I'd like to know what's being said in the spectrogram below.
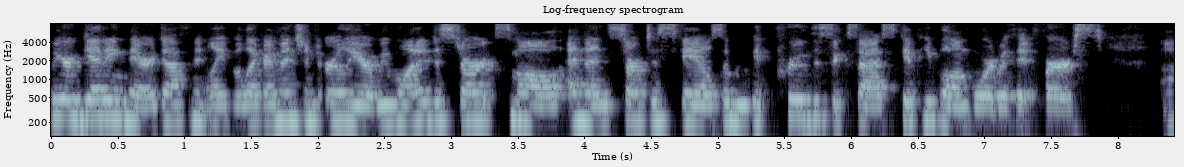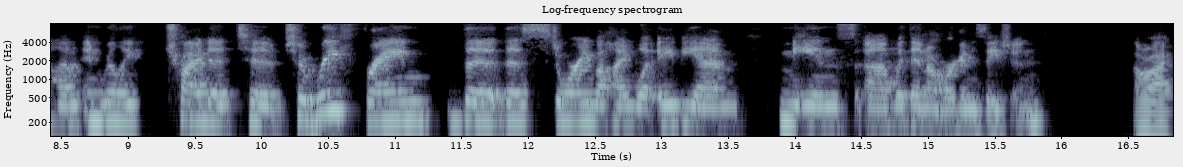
we are getting there definitely. But like I mentioned earlier, we wanted to start small and then start to scale so we could prove the success, get people on board with it first. Um, and really try to, to to reframe the the story behind what ABM means um, within our organization. All right.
